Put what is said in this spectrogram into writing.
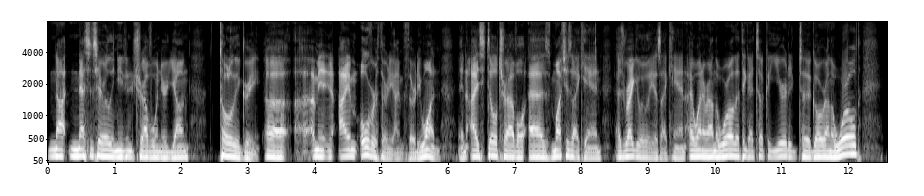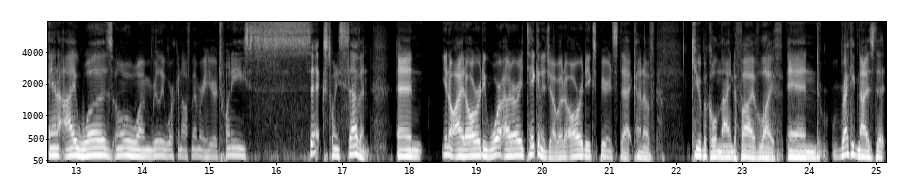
not necessarily needing to travel when you're young. Totally agree. Uh, I mean, I'm over 30. I'm 31, and I still travel as much as I can, as regularly as I can. I went around the world. I think I took a year to, to go around the world, and I was, oh, I'm really working off memory here, 26, 27. And, you know, I'd already wor- I'd already taken a job. I'd already experienced that kind of cubicle nine to five life and recognized that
